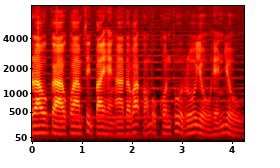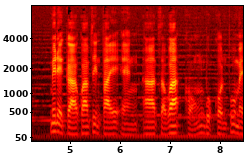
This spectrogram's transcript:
เรากล่าวความสิ้นไปแห่งอาสวะของบุคคลผู้รู้อยู่เห็นอยู่ ไม่ได้กล่าวความสิ้นไปแห่งอาสวะของบุคคลผู้ไม่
